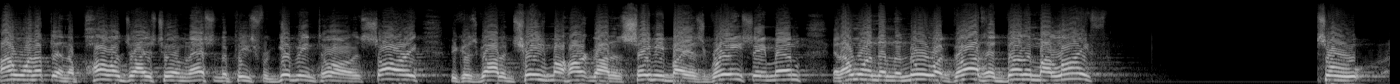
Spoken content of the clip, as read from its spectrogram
I went up there and apologized to him and asked him to please forgive me and told him I was sorry because God had changed my heart. God had saved me by his grace. Amen. And I wanted them to know what God had done in my life. So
